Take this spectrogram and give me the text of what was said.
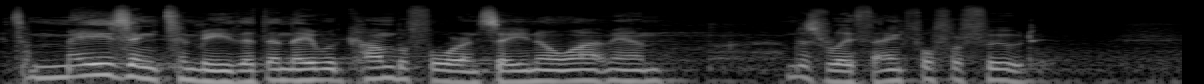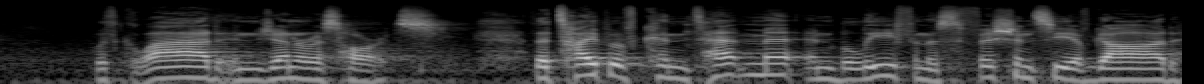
It's amazing to me that then they would come before and say, you know what, man, I'm just really thankful for food with glad and generous hearts the type of contentment and belief in the sufficiency of God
